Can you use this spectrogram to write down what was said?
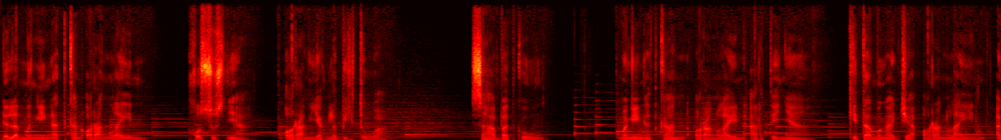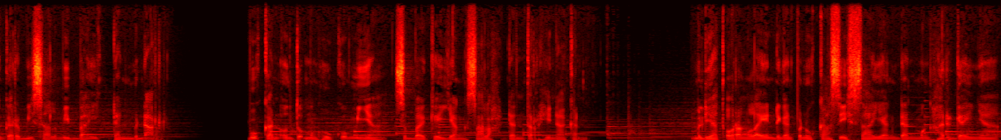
dalam mengingatkan orang lain, khususnya orang yang lebih tua. Sahabatku, Mengingatkan orang lain artinya kita mengajak orang lain agar bisa lebih baik dan benar, bukan untuk menghukuminya sebagai yang salah dan terhinakan. Melihat orang lain dengan penuh kasih sayang dan menghargainya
